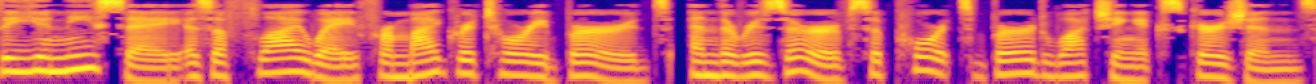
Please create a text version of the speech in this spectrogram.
The Yenisei is a flyway for migratory birds, and the reserve supports bird watching excursions.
